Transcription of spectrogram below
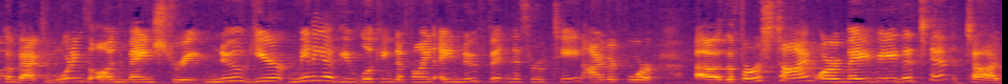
Welcome back to Mornings on Main Street. New year, many of you looking to find a new fitness routine either for uh, the first time or maybe the 10th time.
